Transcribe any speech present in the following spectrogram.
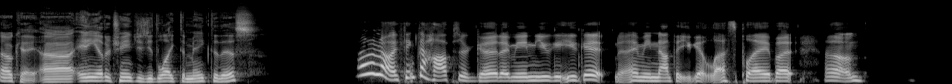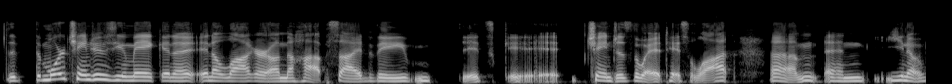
Okay. Uh, any other changes you'd like to make to this? I know. I think the hops are good. I mean, you you get. I mean, not that you get less play, but um, the the more changes you make in a in a lager on the hop side, the it's it changes the way it tastes a lot. Um, and you know,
